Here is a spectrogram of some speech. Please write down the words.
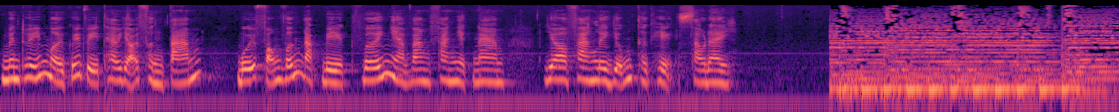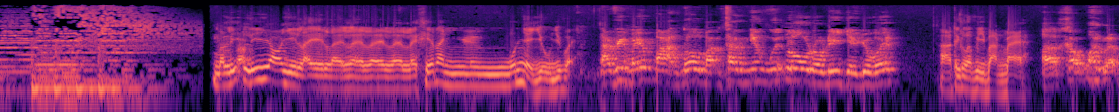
Minh Thúy mời quý vị theo dõi phần 8, buổi phỏng vấn đặc biệt với nhà văn Phan Nhật Nam do Phan Lê Dũng thực hiện sau đây. mà lý lý do gì lại lại lại lại lại, lại khiến anh muốn nhảy dù như vậy? Tại vì mấy bạn tôi bạn thân như Nguyễn Lô rồi đi nhảy dù hết. À tức là vì bạn bè. À, không là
